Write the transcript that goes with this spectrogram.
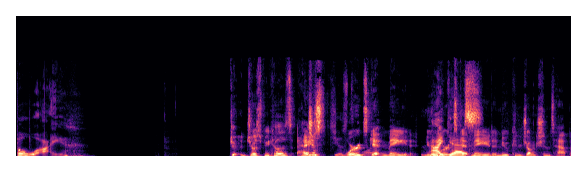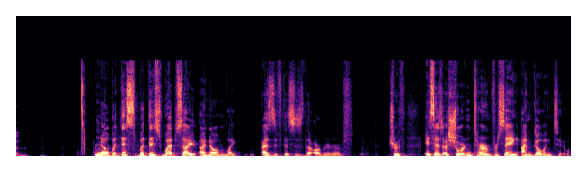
But why? J- just because, hey, Just words get made, new I words guess. get made, and new conjunctions happen. No, but this but this website, I know I'm like as if this is the arbiter of truth. It says a shortened term for saying I'm going to.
